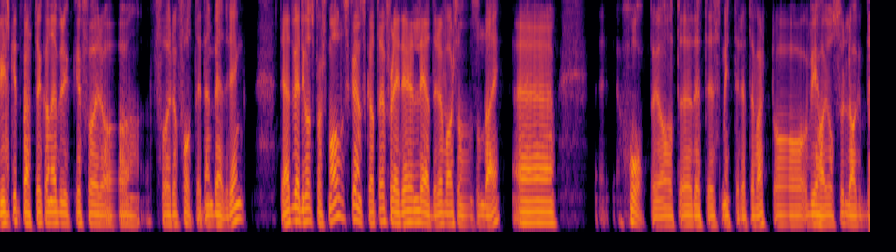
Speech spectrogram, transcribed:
hvilket verktøy kan jeg bruke for å, for å få til en bedring. Det er et veldig godt spørsmål. Skulle ønske at flere ledere var sånn som deg. Eh, håper jo at eh, dette smitter etter hvert. og Vi har jo også lagd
